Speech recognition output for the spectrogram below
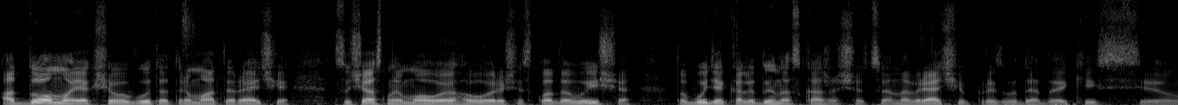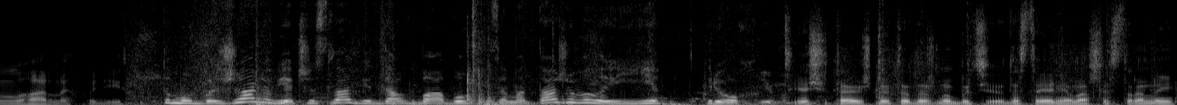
А дома, якщо ви будете тримати речі сучасною мовою говорячи складовище, то будь-яка людина скаже, що це навряд чи призведе до якихось е, гарних подій. Тому без жалю В'ячеслав віддав бабу. Завантажували її трьох. Я считаю, что это должно быть достоянием нашей страны.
